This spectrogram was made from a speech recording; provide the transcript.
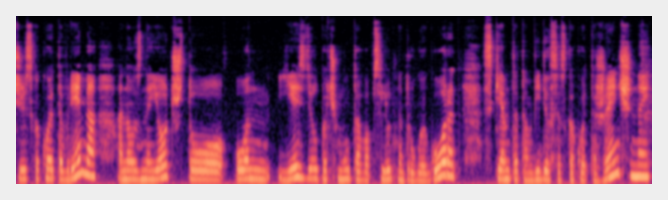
через какое-то время она узнает, что он ездил почему-то в абсолютно другой город, с кем-то там виделся с какой-то женщиной.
